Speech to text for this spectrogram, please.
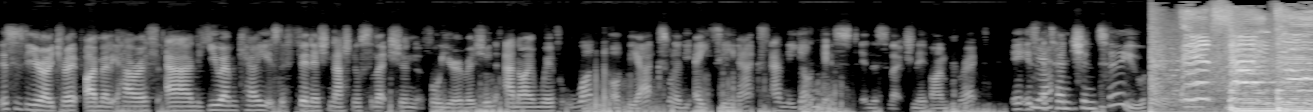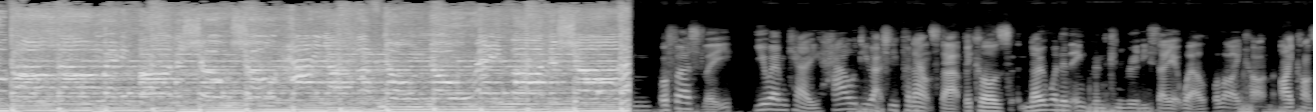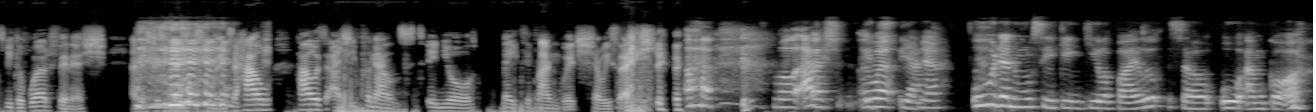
This is the Euro Trip. I'm Elliot Harris, and UMK is the Finnish national selection for Eurovision, and I'm with one of the acts, one of the 18 acts, and the youngest in the selection, if I'm correct. It is Yeah. Attention 2. It's time to go, go, ready for the show, show. Had enough of no, no, ready for the show. Um, well, firstly, UMK, how do you actually pronounce that? Because no one in England can really say it well. Well, I can't. I can't speak a word Finnish, and it's just Finnish to me. So how how is it actually pronounced in your native language, shall we say? well, uh, actually, well, yeah. yeah. Uuden musiikin kilpailu, so UMK.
